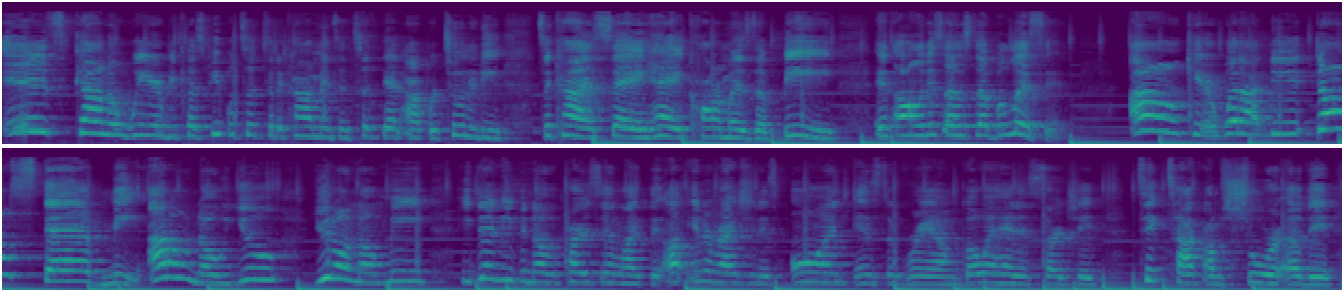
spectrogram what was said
it's kind of weird because people took to the comments and took that opportunity to kind of say, hey, karma is a B and all of this other stuff. But listen, I don't care what I did. Don't stab me. I don't know you. You don't know me. He didn't even know the person. Like the uh, interaction is on Instagram. Go ahead and search it. TikTok, I'm sure of it.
